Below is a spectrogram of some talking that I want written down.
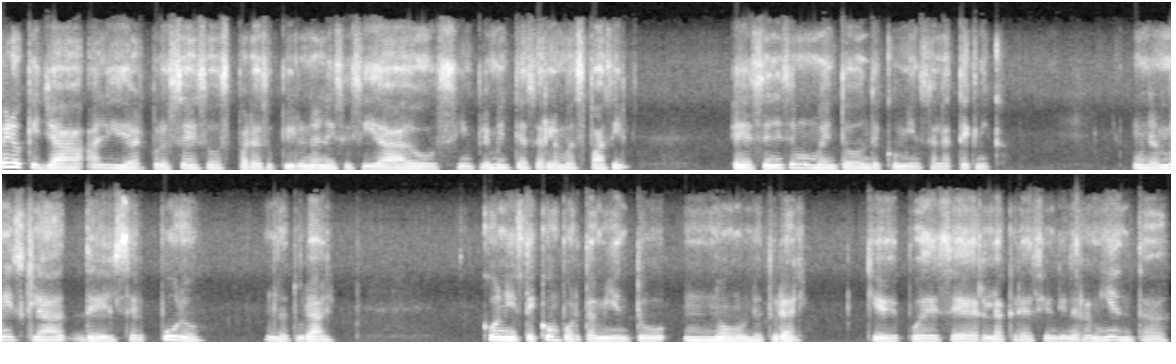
pero que ya al idear procesos para suplir una necesidad o simplemente hacerla más fácil, es en ese momento donde comienza la técnica. Una mezcla del ser puro, natural, con este comportamiento no natural, que puede ser la creación de una herramienta,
